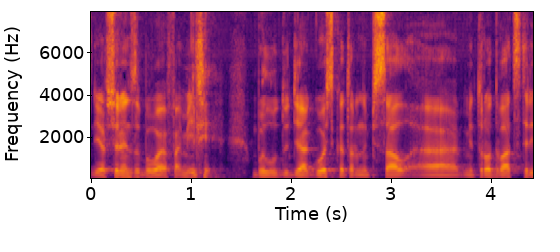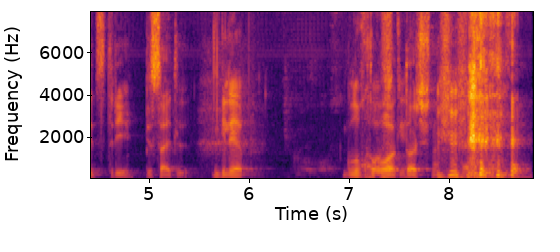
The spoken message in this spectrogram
я все время забываю фамилии, был у Дудя гость, который написал э, «Метро 2033», писатель. Глеб. Глуховский. Вот, точно.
